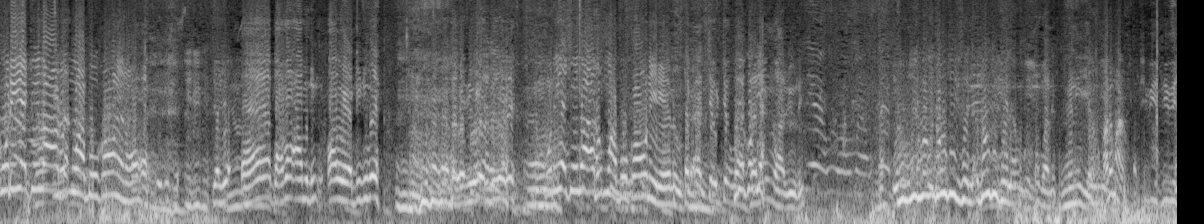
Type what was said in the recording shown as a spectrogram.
ကိုရီးယားကျွေးသားတော့ဟွာပိုကောင်းတယ်နော်အဲဘာမှအာမအာမရအတူတူပဲကိုရီးယားကျွေးသားတော့ဟွာပိုကောင်းနေတယ်လို့ကျုပ်ကျုပ်ကတည်းကမှာပြီလေဒီမုံကြီးဆိုလေအတော့ကြီးခဲလဲဟုတ်ပါလေဘယ်နည်းရောဘာလို့မလဲဖြည်းဖြည်း ဖြည်း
